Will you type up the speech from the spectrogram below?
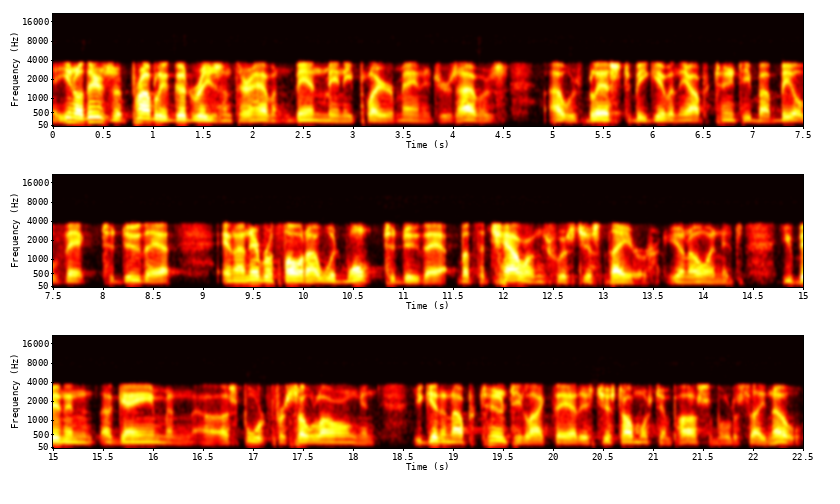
you know, there's a, probably a good reason there haven't been many player managers. I was I was blessed to be given the opportunity by Bill Veeck to do that and I never thought I would want to do that, but the challenge was just there, you know. And it's you've been in a game and a sport for so long, and you get an opportunity like that, it's just almost impossible to say no.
